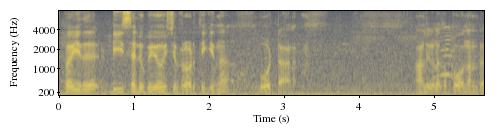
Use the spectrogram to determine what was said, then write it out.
ഇപ്പോൾ ഇത് ഡീസൽ ഉപയോഗിച്ച് പ്രവർത്തിക്കുന്ന ബോട്ടാണ്. ആളുകളൊക്കെ പോകുന്നുണ്ട്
